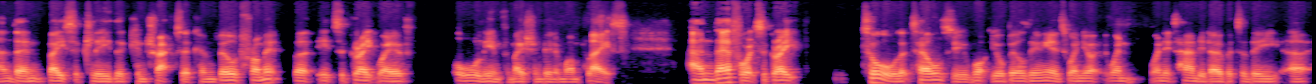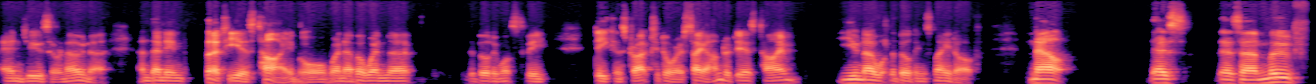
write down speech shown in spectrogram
And then basically the contractor can build from it but it's a great way of all the information being in one place. And therefore it's a great tool that tells you what your building is when you're when when it's handed over to the uh, end user and owner and then in 30 years time or whenever when uh, the building wants to be deconstructed or say 100 years time you know what the building's made of now there's there's a move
